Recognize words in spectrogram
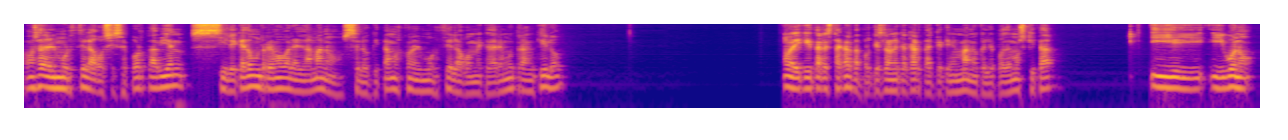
Vamos a ver el murciélago si se porta bien. Si le queda un removal en la mano, se lo quitamos con el murciélago, me quedaré muy tranquilo. hay que quitar esta carta porque es la única carta que tiene en mano que le podemos quitar. Y bueno,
